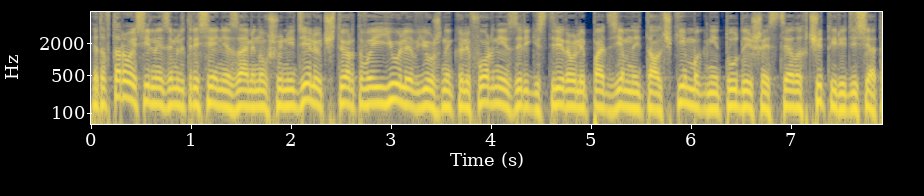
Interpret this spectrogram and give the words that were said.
Это второе сильное землетрясение за минувшую неделю. 4 июля в Южной Калифорнии зарегистрировали подземные толчки магнитудой 6,4.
